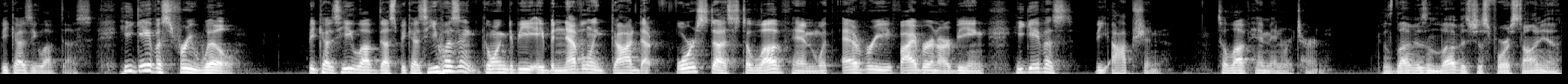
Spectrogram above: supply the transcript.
because he loved us. He gave us free will because he loved us because he wasn't going to be a benevolent God that forced us to love him with every fiber in our being. He gave us the option to love him in return. Because love isn't love; it's just forced on you.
